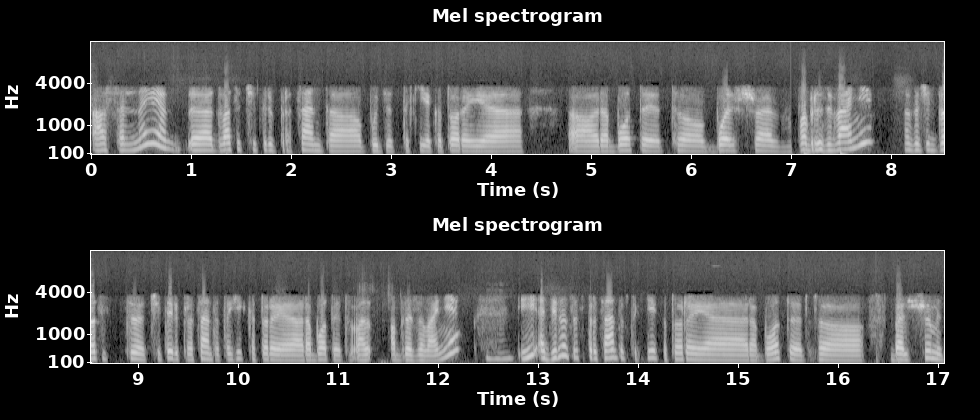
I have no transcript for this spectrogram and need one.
А остальные э, 24% будут такие, которые э, работают э, больше в образовании, значит, 24% таких, которые работают в образовании, uh-huh. и 11% таких, которые работают э, с большими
